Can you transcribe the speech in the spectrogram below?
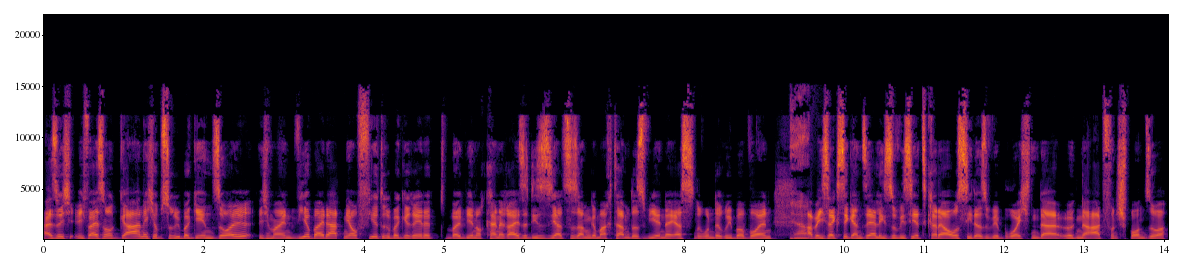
Also ich, ich weiß noch gar nicht, ob es rübergehen soll. Ich meine, wir beide hatten ja auch viel drüber geredet, weil wir noch keine Reise dieses Jahr zusammen gemacht haben, dass wir in der ersten Runde rüber wollen. Ja. Aber ich sag's dir ganz ehrlich, so wie es jetzt gerade aussieht, also wir bräuchten da irgendeine Art von Sponsor.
